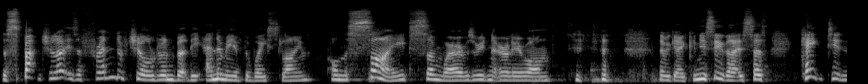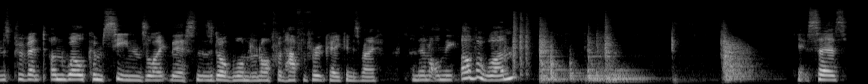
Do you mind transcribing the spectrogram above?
The spatula is a friend of children, but the enemy of the waistline. On the side, somewhere, I was reading it earlier on. there we go. Can you see that? It says, cake tins prevent unwelcome scenes like this. And there's a dog wandering off with half a fruitcake in his mouth. And then on the other one, it says,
